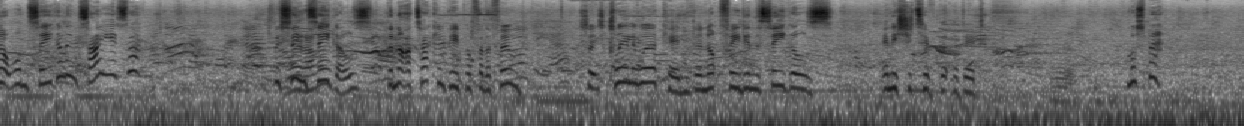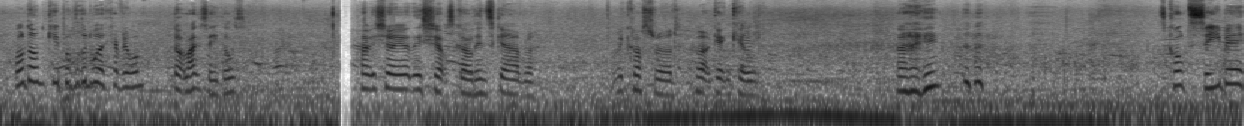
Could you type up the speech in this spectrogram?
Not one seagull in sight, is there? We've seen seagulls. They're not attacking people for the food. So it's clearly working. They're not feeding the seagulls initiative that they did. Must be. Well done. Keep up the good work, everyone. Don't like seagulls. Let me show you what this shop's called in Scarborough. At the crossroad without getting killed. Right. It's called Seabay.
